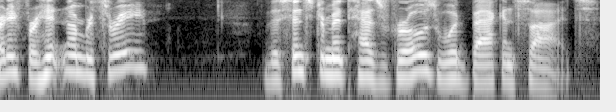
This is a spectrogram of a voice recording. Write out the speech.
Ready for hint number three? This instrument has rosewood back and sides.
